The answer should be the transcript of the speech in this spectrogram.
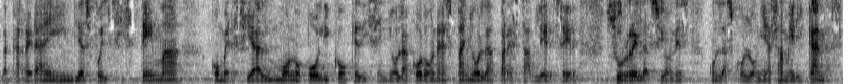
La carrera de Indias fue el sistema comercial monopólico que diseñó la corona española para establecer sus relaciones con las colonias americanas.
